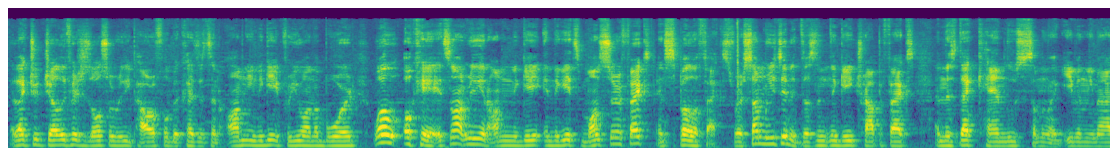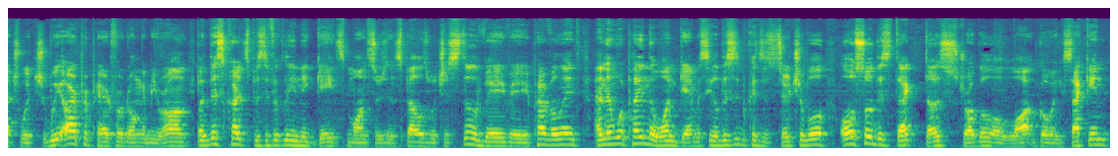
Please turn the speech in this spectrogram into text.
Electric Jellyfish is also really powerful because it's an Omni Negate for you on the board. Well, okay, it's not really an Omni Negate. It negates monster effects and spell effects. For some reason, it doesn't negate trap effects and this deck can lose something like Evenly Match, which we are prepared for, don't get me wrong. But this card specifically negates monsters and spells, which is still very, very prevalent. And then we're playing the one Gameciel. This is because it's searchable. Also, this deck does struggle a lot going second,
